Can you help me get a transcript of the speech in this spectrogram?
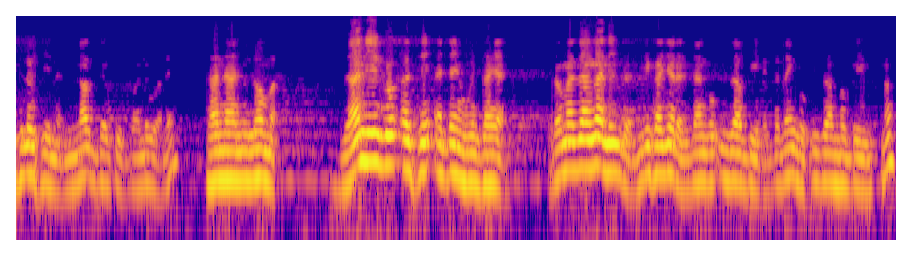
ဆိုလို့ရှိရင်နောက်တစ်ခုဘာလို့ရလဲဒါနာနိလောမဇာနီကိုအစဉ်အတိုင်းဝင်စားရပရမဇန်ကနေပြီးတော့ဒီခါကျတော့ဇန်ကိုဥစားပေးတယ်ကတိုင်းကိုဥစားမပေးဘူးနော်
